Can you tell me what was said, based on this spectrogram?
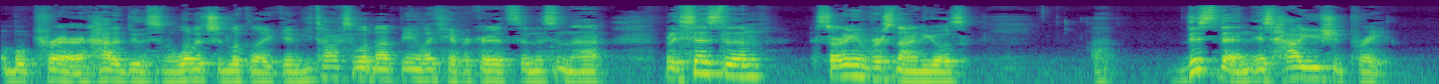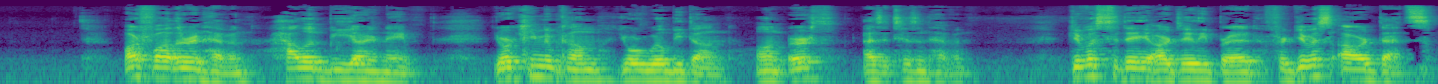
about prayer and how to do this and what it should look like. And he talks about not being like hypocrites and this and that. But he says to them, starting in verse 9, he goes, uh, This then is how you should pray. Our Father in heaven, hallowed be your name. Your kingdom come, your will be done, on earth as it is in heaven. Give us today our daily bread. Forgive us our debts,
